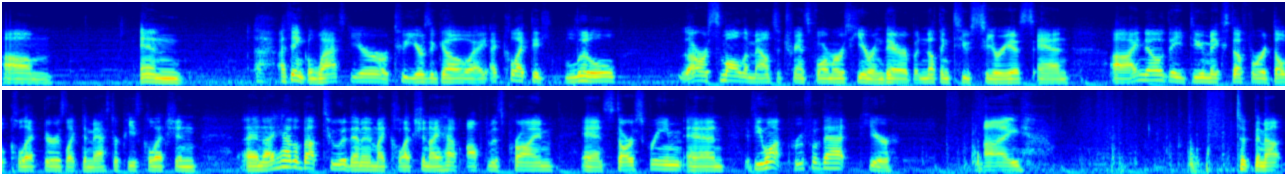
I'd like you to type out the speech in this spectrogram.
Um, and I think last year or two years ago, I, I collected little or small amounts of Transformers here and there, but nothing too serious. And uh, I know they do make stuff for adult collectors, like the Masterpiece Collection, and I have about two of them in my collection. I have Optimus Prime and Starscream, and if you want proof of that, here. I took them out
